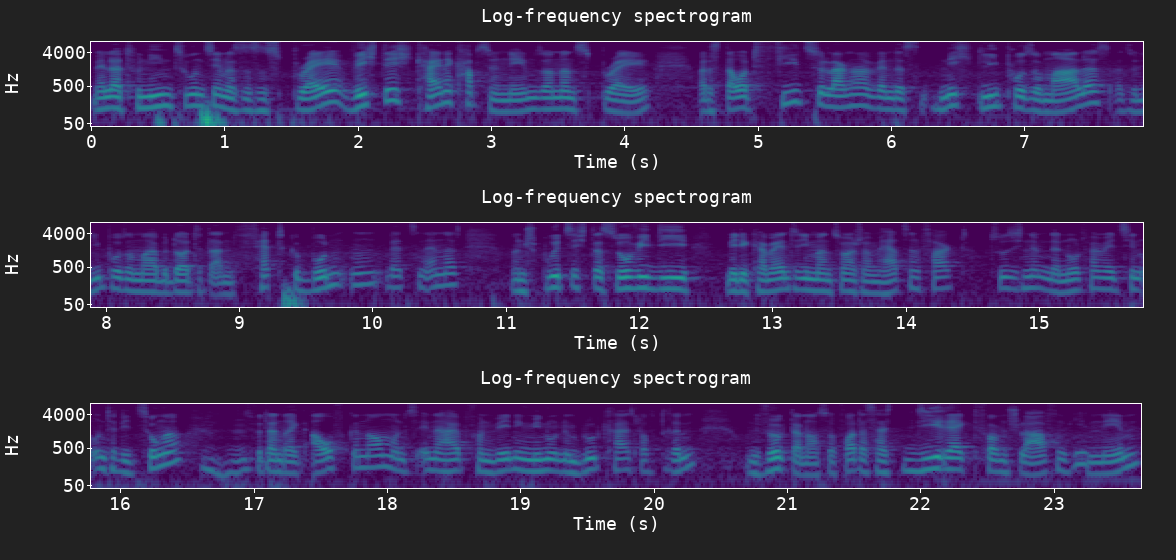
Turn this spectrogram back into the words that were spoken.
Melatonin zu uns nehmen. Das ist ein Spray. Wichtig, keine Kapseln nehmen, sondern Spray. Weil das dauert viel zu lange, wenn das nicht liposomal ist. Also liposomal bedeutet an Fett gebunden letzten Endes. Man sprüht sich das so wie die Medikamente, die man zum Beispiel am Herzinfarkt zu sich nimmt, in der Notfallmedizin, unter die Zunge. Das wird dann direkt aufgenommen und ist innerhalb von wenigen Minuten im Blutkreislauf drin und wirkt dann auch sofort. Das heißt, direkt vorm Schlafengehen nehmen.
